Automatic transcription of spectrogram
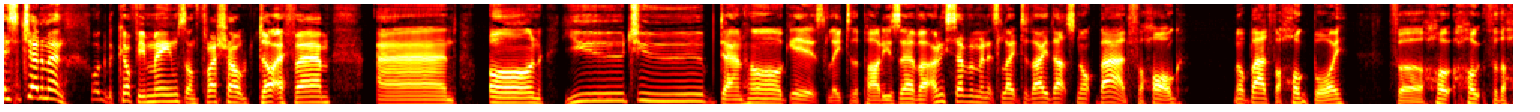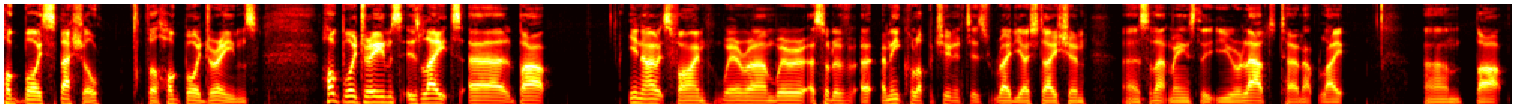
Ladies and gentlemen, welcome to Coffee Memes on Threshold.fm and on YouTube. Dan Hogg is late to the party as ever. Only seven minutes late today. That's not bad for Hog. Not bad for Hog Boy. For Ho- Ho- for the Hog Boy special. For Hog Boy Dreams. Hog Boy Dreams is late, uh, but you know it's fine. We're um, we're a sort of a, an equal opportunities radio station, uh, so that means that you're allowed to turn up late. Um, but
